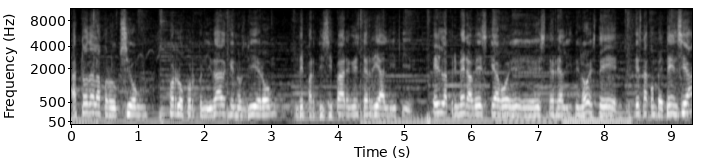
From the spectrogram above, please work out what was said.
a toda la producción por la oportunidad que nos dieron de participar en este reality. Es la primera vez que hago este reality, ¿no? Este, esta competencia.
